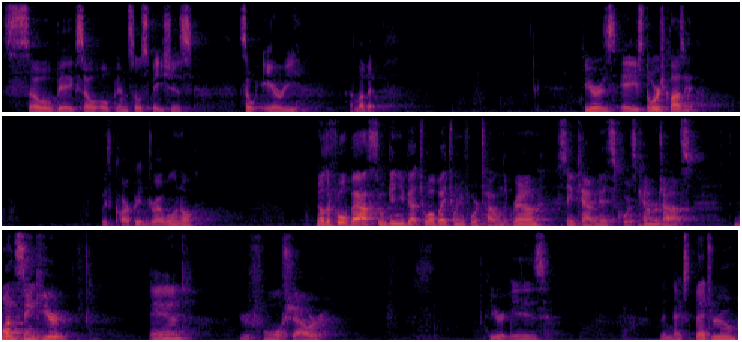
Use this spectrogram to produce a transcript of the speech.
So big, so open, so spacious, so airy. I love it. Here's a storage closet with carpet and drywall and all. Another full bath. So again, you've got 12 by 24 tile on the ground, same cabinets, quartz countertops, one sink here, and your full shower. Here is the next bedroom.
